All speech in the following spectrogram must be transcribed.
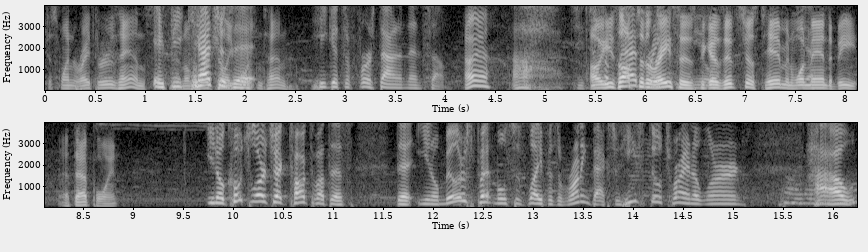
just went right through his hands. if he catches it, he gets a first down and then some. Oh yeah. Ah, geez, Oh, he's off to the races because it's just him and one man to beat at that point. You know, Coach Larchek talked about this that you know Miller spent most of his life as a running back, so he's still trying to learn how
